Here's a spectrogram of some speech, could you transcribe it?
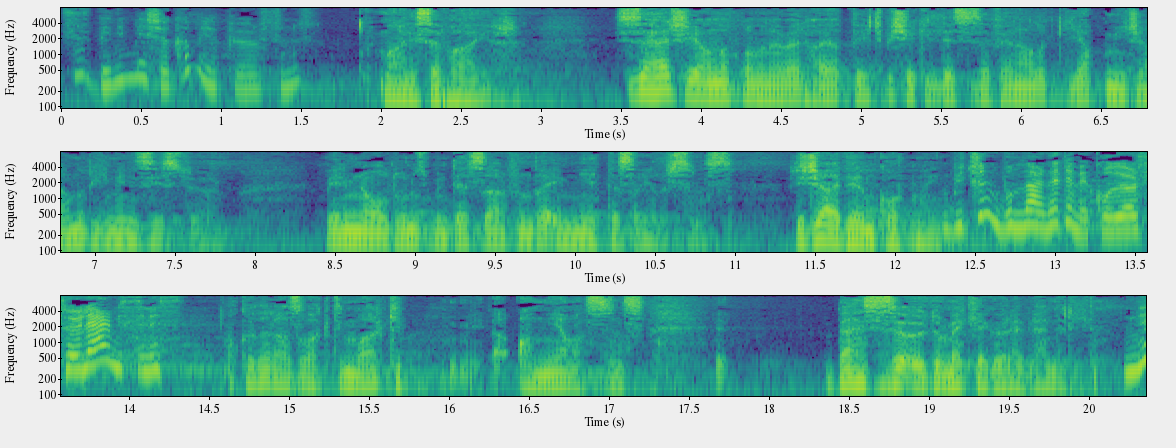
Siz benimle şaka mı yapıyorsunuz? Maalesef hayır. Size her şeyi anlatmadan evvel hayatta hiçbir şekilde size fenalık yapmayacağımı bilmenizi istiyorum. Benimle olduğunuz müddet zarfında emniyette sayılırsınız. Rica ederim korkmayın. Bütün bunlar ne demek oluyor söyler misiniz? O kadar az vaktim var ki anlayamazsınız. Ben sizi öldürmekle görevlendirildim. Ne?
